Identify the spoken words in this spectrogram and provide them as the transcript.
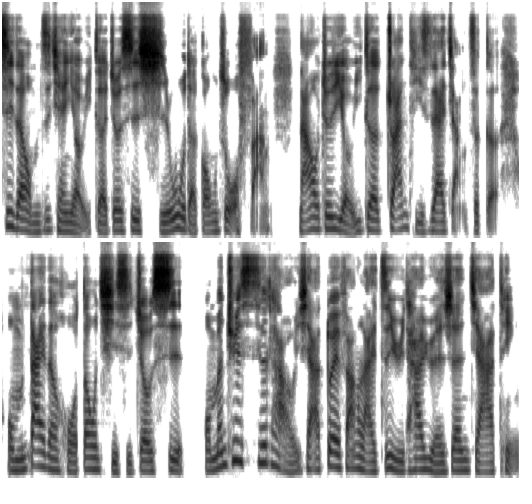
记得我们之前有一个就是食物的工作坊，然后就是有一个专题是在讲这个，我们带的活动其实就是。我们去思考一下，对方来自于他原生家庭，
